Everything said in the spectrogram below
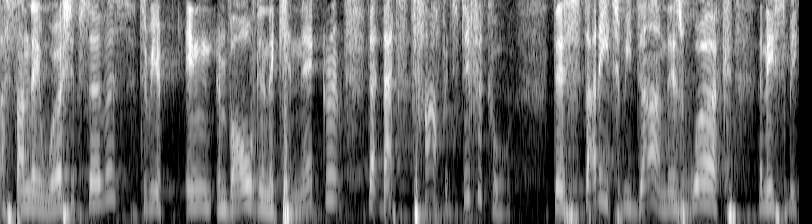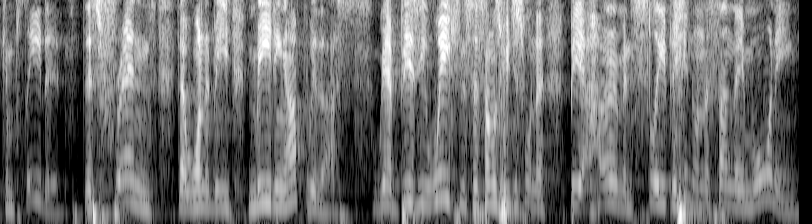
a Sunday worship service, to be in, involved in a connect group, that, that's tough. It's difficult. There's study to be done. There's work that needs to be completed. There's friends that want to be meeting up with us. We have busy weeks, and so sometimes we just want to be at home and sleep in on a Sunday morning.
